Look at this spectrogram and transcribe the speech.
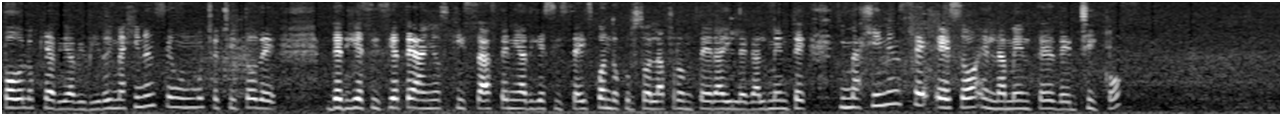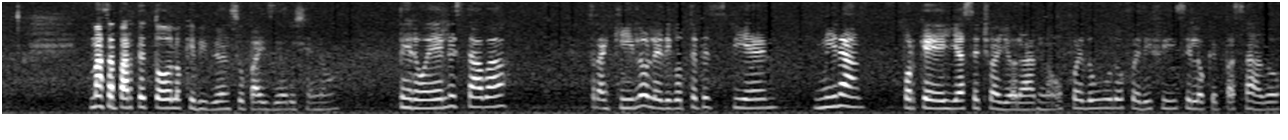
todo lo que había vivido. Imagínense un muchachito de, de 17 años, quizás tenía 16 cuando cruzó la frontera ilegalmente. Imagínense eso en la mente del chico, más aparte todo lo que vivió en su país de origen. ¿no? Pero él estaba tranquilo, le digo, te ves bien, mira, porque ella se echó a llorar, ¿no? Fue duro, fue difícil lo que he pasado.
